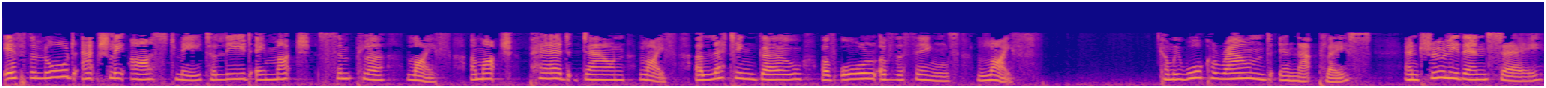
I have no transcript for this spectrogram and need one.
If the Lord actually asked me to lead a much simpler life, a much pared down life, a letting go of all of the things life, can we walk around in that place and truly then say,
